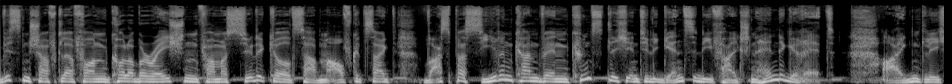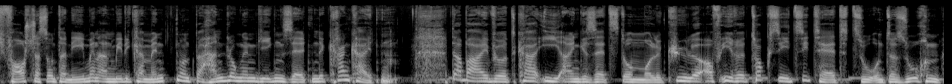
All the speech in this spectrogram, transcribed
Wissenschaftler von Collaboration Pharmaceuticals haben aufgezeigt, was passieren kann, wenn künstliche Intelligenz in die falschen Hände gerät. Eigentlich forscht das Unternehmen an Medikamenten und Behandlungen gegen seltene Krankheiten. Dabei wird KI eingesetzt, um Moleküle auf ihre Toxizität zu untersuchen,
